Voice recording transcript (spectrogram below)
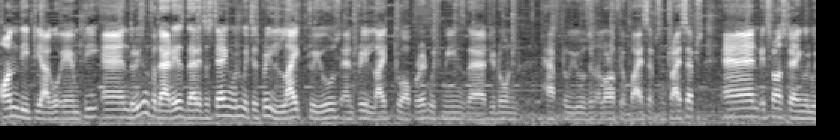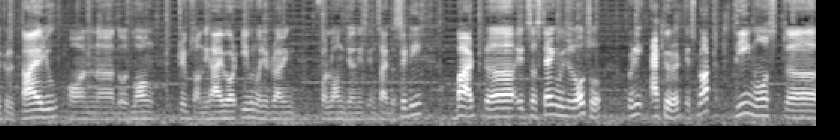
on the Tiago AMT, and the reason for that is that it's a steering wheel which is pretty light to use and pretty light to operate, which means that you don't have to use in a lot of your biceps and triceps and it's not a steering wheel which will tire you on uh, those long trips on the highway or even when you're driving for long journeys inside the city but uh, it's a steering wheel which is also pretty accurate. It's not the most uh,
